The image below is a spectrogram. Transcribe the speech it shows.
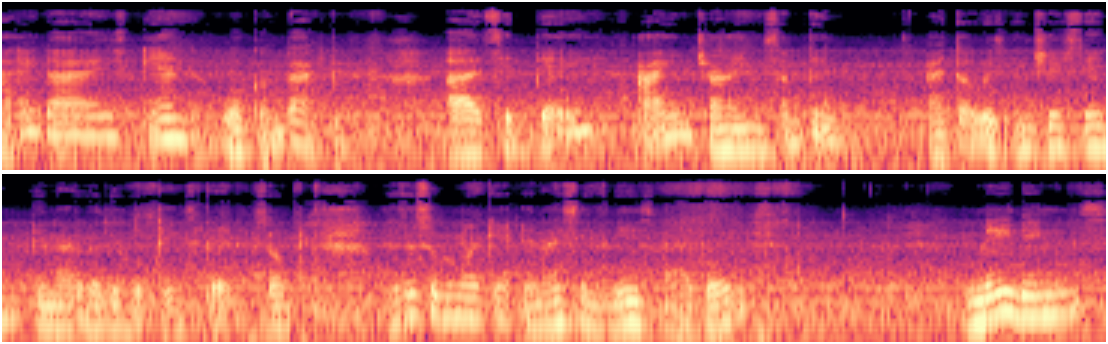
Hi guys and welcome back. Uh, today I am trying something I thought was interesting and I really hope tastes good. So there's a supermarket and I seen these bad boys. Mings Bings,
